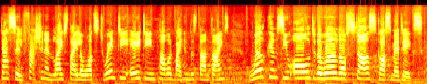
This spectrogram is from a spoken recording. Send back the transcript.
Tassil Fashion and Lifestyle Awards 2018 powered by Hindustan Times welcomes you all to the world of Stars Cosmetics.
